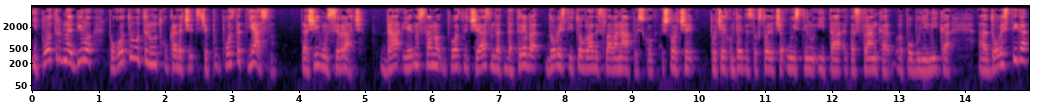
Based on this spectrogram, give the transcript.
I potrebno je bilo, pogotovo u trenutku kada će, će postati jasno da Žigun se vraća da jednostavno postojiće jasno da, da treba dovesti tog Vladislava Napoljskog, što će početkom 15. stoljeća uistinu i ta, ta stranka pobunjenika dovesti ga.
